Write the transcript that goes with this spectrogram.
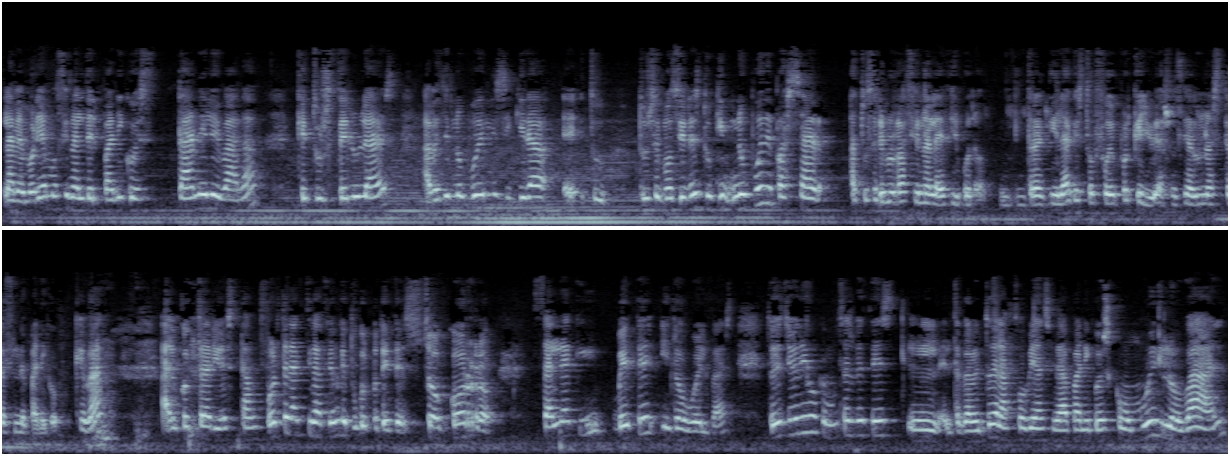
la memoria emocional del pánico es tan elevada que tus células a veces no pueden ni siquiera, eh, tus emociones, tu, no puede pasar a tu cerebro racional a decir, bueno, tranquila, que esto fue porque yo he asociado una situación de pánico. ¿Qué va? Al contrario, es tan fuerte la activación que tu cuerpo te dice, socorro, sal de aquí, vete y no vuelvas. Entonces yo digo que muchas veces el, el tratamiento de la fobia, ansiedad, pánico es como muy global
